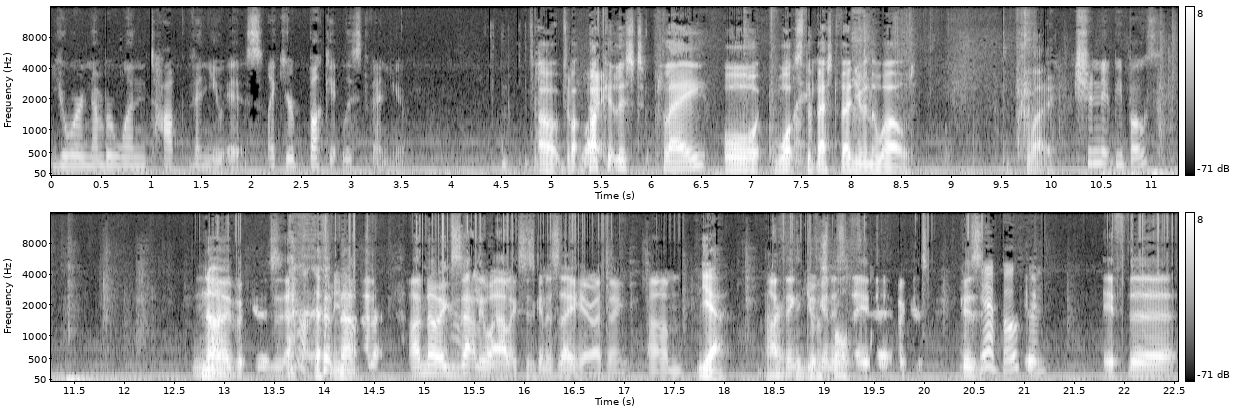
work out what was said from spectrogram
your number one top venue is? Like your bucket list venue? Oh, to bu- bucket list to play, or what's the best venue in the world? To play. Shouldn't it be both? No. No, because Definitely no, not. I know- exactly what Alex is going to say here. I think. Um, Yeah, I Alright, think you're going to say that because because Yeah, both. it- Then. if the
